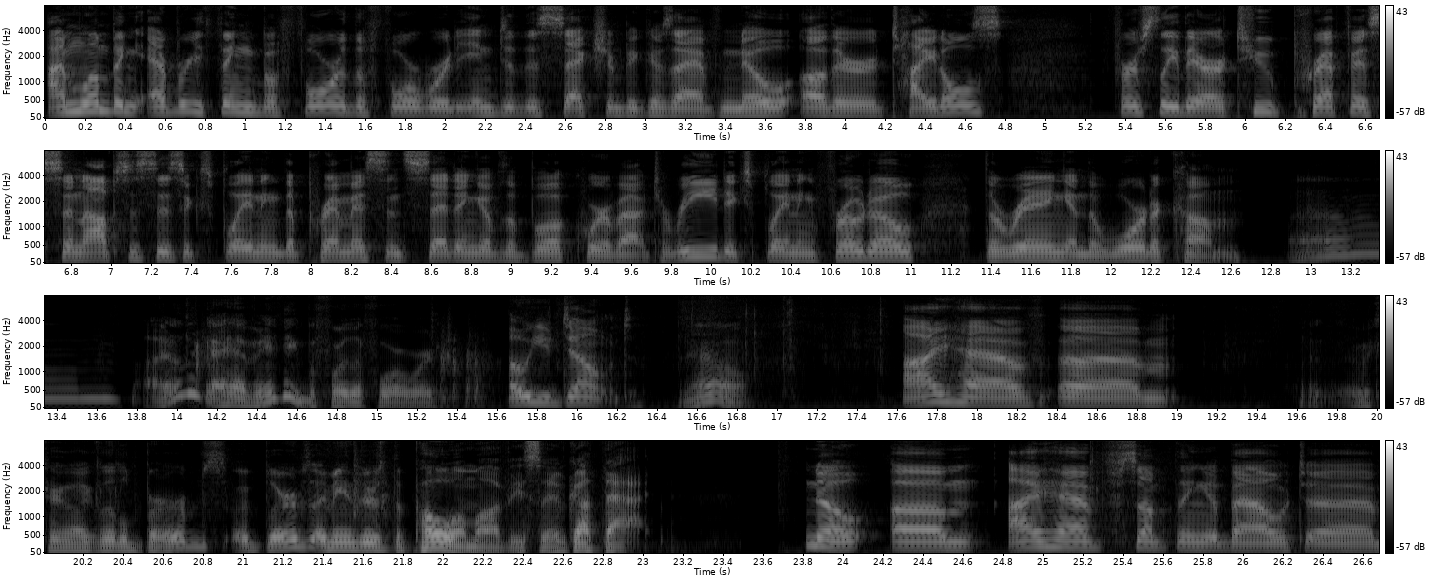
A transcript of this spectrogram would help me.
I'm lumping everything before the forward into this section because I have no other titles. Firstly, there are two preface synopsises explaining the premise and setting of the book we're about to read, explaining Frodo, the ring, and the war to come. Um, I don't think I have anything before the forward. Oh, you don't. No. I have um Are we talking like little burbs? Uh, blurbs? I mean, there's the poem, obviously. I've got that. No, um, I have something about uh,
